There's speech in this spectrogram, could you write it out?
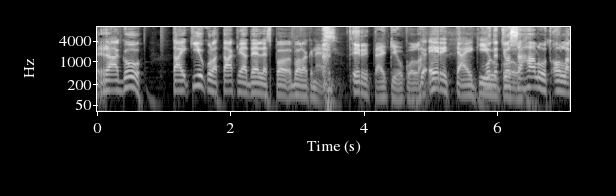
ragu. Tai kiukulla tagliatelle bolognese. Erittäin kiukulla. Jo erittäin kiukulla. Mutta jos sä haluat olla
